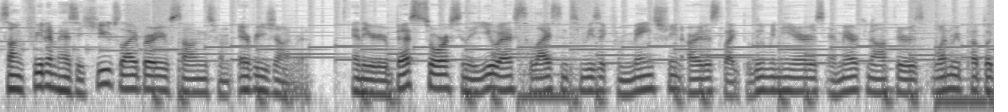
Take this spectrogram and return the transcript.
Song Freedom has a huge library of songs from every genre, and they are your best source in the US to license music from mainstream artists like the Lumineers, American Authors, One Republic,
